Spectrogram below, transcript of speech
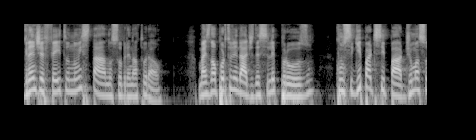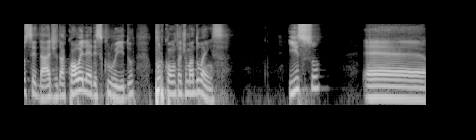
grande efeito não está no sobrenatural, mas na oportunidade desse leproso conseguir participar de uma sociedade da qual ele era excluído por conta de uma doença. Isso é.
